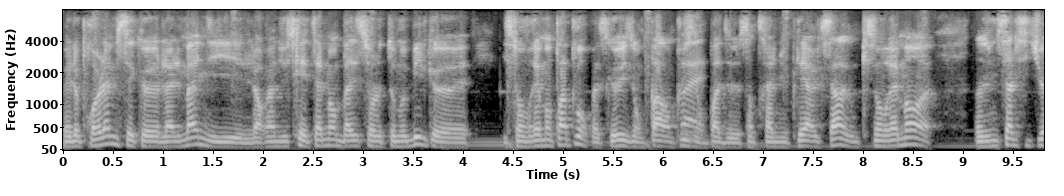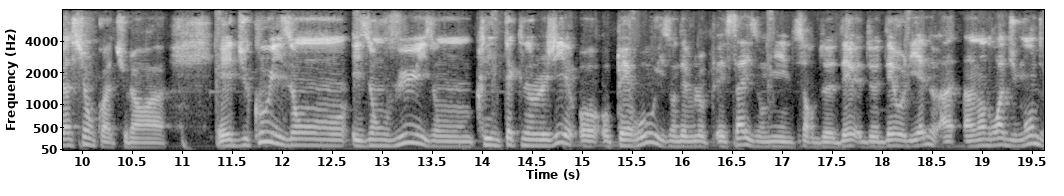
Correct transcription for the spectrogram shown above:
mais le problème c'est que l'Allemagne, leur industrie est tellement basée sur l'automobile que ils sont vraiment pas pour parce qu'eux ils ont pas en plus Ouais. ils ont pas de centrale nucléaire etc. Donc ils sont vraiment euh, dans une sale situation quoi. Tu leur euh, et du coup ils ont ils ont vu ils ont pris une technologie au, au Pérou ils ont développé ça ils ont mis une sorte de de d'éolienne un, un endroit du monde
